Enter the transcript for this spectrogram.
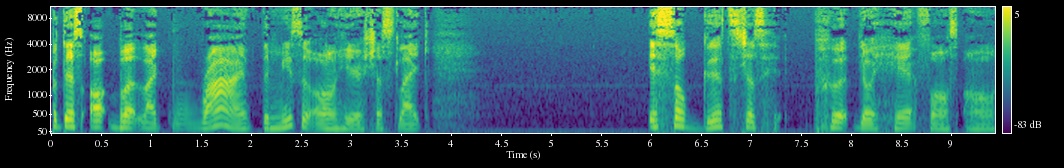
But there's, all, but like RiME, the music on here is just like, it's so good to just put your headphones on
